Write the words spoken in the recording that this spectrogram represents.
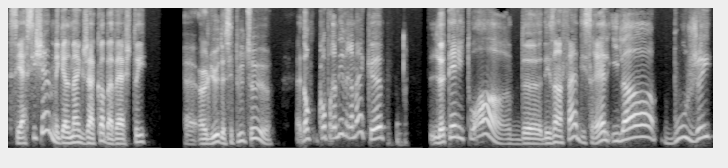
C'est à Sichem également que Jacob avait acheté euh, un lieu de sépulture. Donc, comprenez vraiment que le territoire de, des enfants d'Israël, il a bougé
